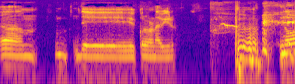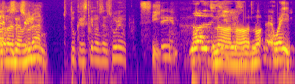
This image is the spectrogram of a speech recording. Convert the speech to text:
Um, de coronavirus. No, nos censuran. ¿Tú crees que nos censuren? Sí. Sí. No, No, no, no, eh, güey,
